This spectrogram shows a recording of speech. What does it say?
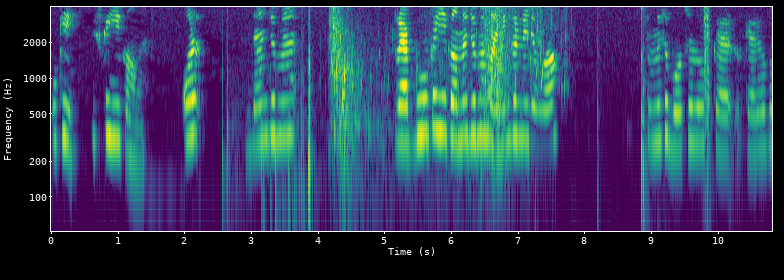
ओके इसका ये काम है। और देन जो मैं ट्रैप डोर का ये काम है, जब मैं माइनिंग करने जाऊँगा तो में से बहुत से लोग कह कह रहे हो कि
